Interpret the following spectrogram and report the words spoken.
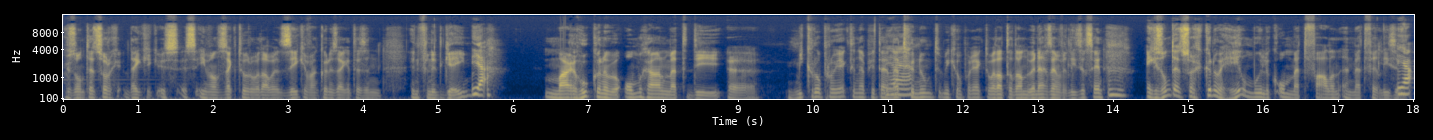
Gezondheidszorg, denk ik, is, is een van de sectoren waar we zeker van kunnen zeggen het is een infinite game. Ja. Maar hoe kunnen we omgaan met die uh, microprojecten, heb je het daarnet ja. genoemd, microprojecten, waar dat er dan winnaars en verliezers zijn. Mhm. In gezondheidszorg kunnen we heel moeilijk om met falen en met verliezen. Ja.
